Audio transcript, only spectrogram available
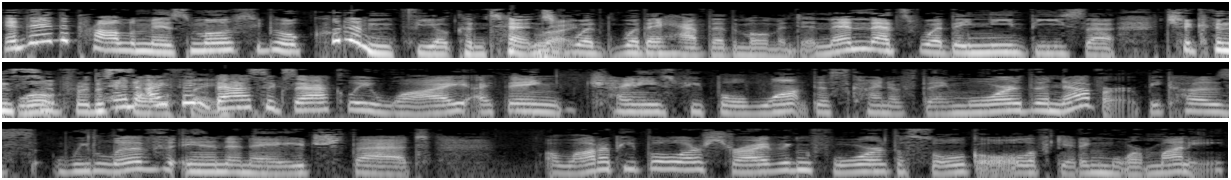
And then the problem is most people couldn't feel content Right. with what they have at the moment, and then that's where they need these uh, chicken soup for the soul. and soul I think thing. that's exactly why I think Chinese people want this kind of thing more than ever because we live in an age that a lot of people are striving for the sole goal of getting more money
